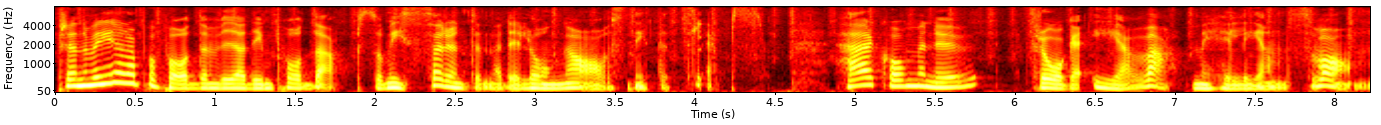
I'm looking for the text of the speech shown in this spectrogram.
Prenumerera på podden via din poddapp så missar du inte när det långa avsnittet släpps. Här kommer nu Fråga Eva med Helen Svan.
